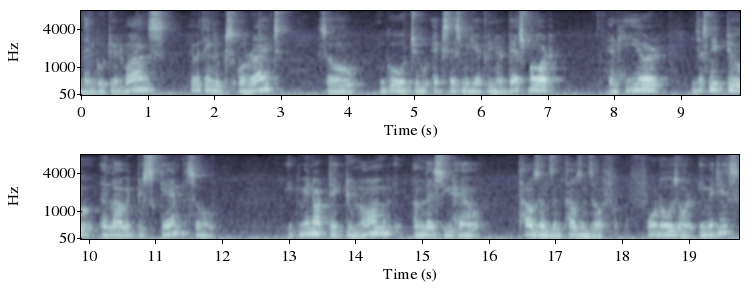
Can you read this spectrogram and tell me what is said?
Then go to advanced everything looks all right. So go to access media cleaner dashboard and here you just need to allow it to scan. So it may not take too long unless you have thousands and thousands of photos or images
